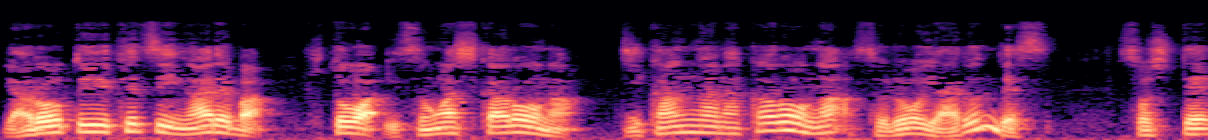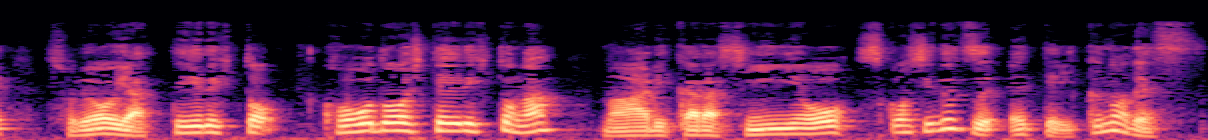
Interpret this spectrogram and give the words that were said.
やろうという決意があれば、人は忙しかろうが、時間がなかろうが、それをやるんです。そして、それをやっている人、行動している人が、周りから信用を少しずつ得ていくのです。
